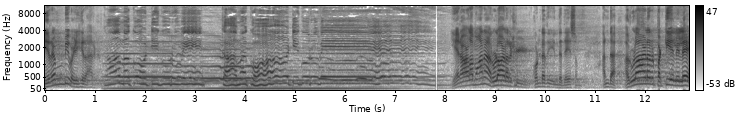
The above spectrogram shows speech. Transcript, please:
நிரம்பி வழிகிறார்கள். காமகோட்டி குருவே காமகோட்டி குருவே. ஏராளமான அருளாளர்கள் கொண்டது இந்த தேசம். அந்த அருளாளர் பட்டியலிலே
